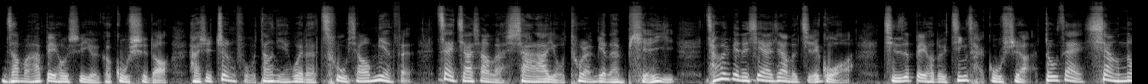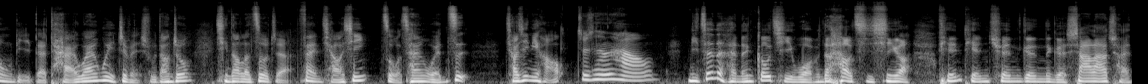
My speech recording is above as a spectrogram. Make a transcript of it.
你知道吗？它背后是有一个故事的哦。还是政府当年为了促销面粉，再加上了沙拉油，突然变得很便宜，才会变成现在这样的结果。其实背后的精彩故事啊，都在《巷弄里的台湾味》这本书当中，请到了作者范乔欣佐餐文字。乔欣你好，主持人好。你真的很能勾起我们的好奇心啊！甜甜圈跟那个沙拉船，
